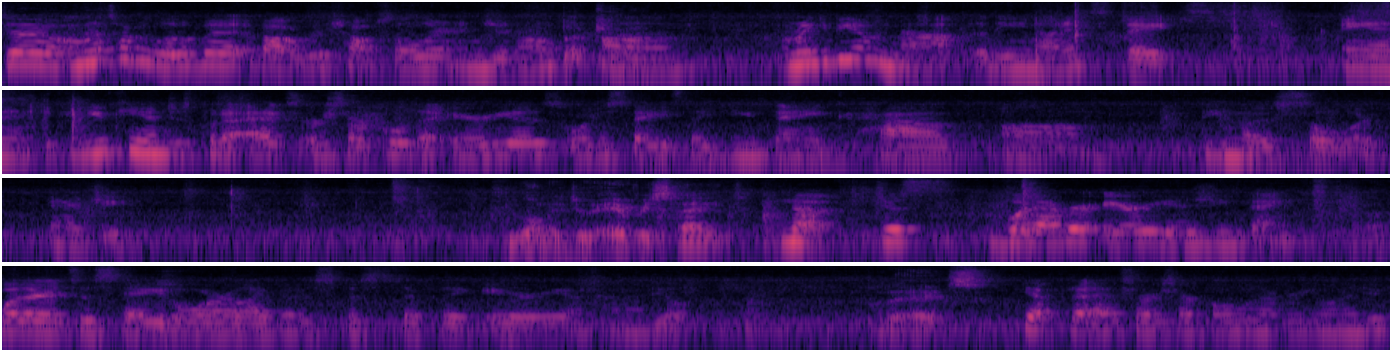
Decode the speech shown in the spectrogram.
So I'm gonna talk a little bit about rooftop solar in general. Okay. Um, I'm gonna give you a map of the United States, and if you can just put an X or circle the areas or the states that you think have um, the most solar energy. You want me to do every state? No, just whatever areas you think, whether it's a state or like a specific area kind of deal. Put an X. Yeah, put an X or a circle, whatever you want to do.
